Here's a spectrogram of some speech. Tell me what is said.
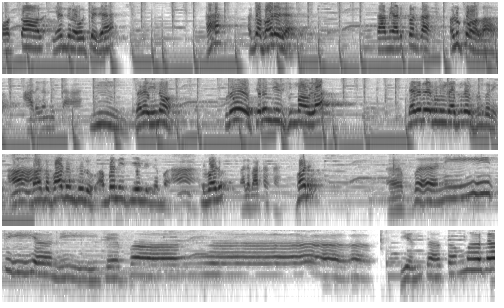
వస్తాల ఏందిరా వచ్చేదా? అట్లా పాడేదా? సార్ మీరు అడుక్కోండి సార్. అడుక్కోవాలా? అడగండి సార్. సరే ఇను ఇప్పుడు చిరంజీవి సినిమా వల్ల జగదేక వీడు అతిరేక సుందరి దాంట్లో పాటను చూడు అబ్బని తీయండి దెబ్బ పాడు? భలే పడతా పాడు. అబ్బని తీయని దెబ్బ ఎంత కమ్మగా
